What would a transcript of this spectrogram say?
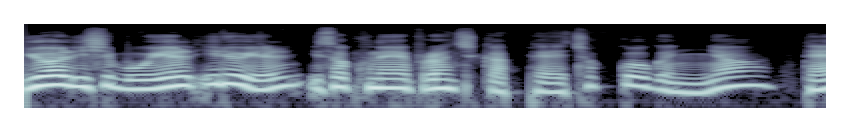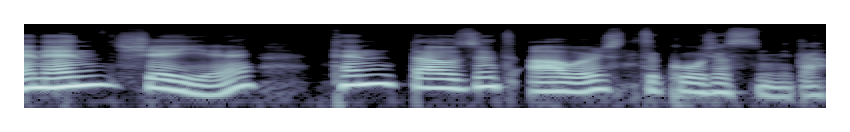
6월 25일 일요일 이석훈의 브런치 카페 첫 곡은요. 댄앤 쉐이의 10,000 Hours 듣고 오셨습니다.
